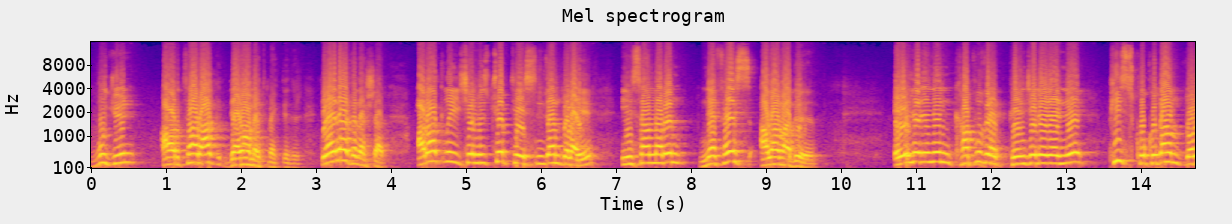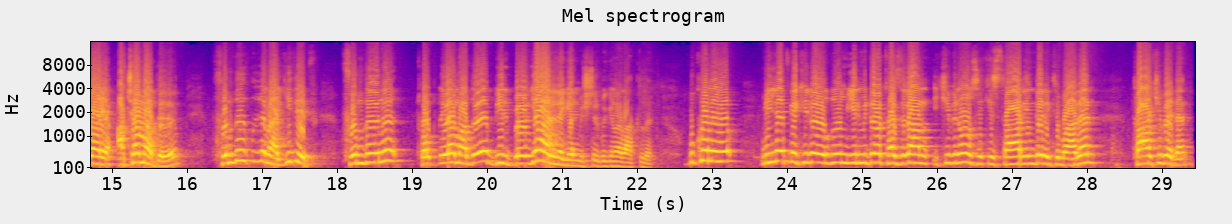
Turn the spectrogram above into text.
bugün artarak devam etmektedir. Değerli arkadaşlar, Araklı ilçemiz çöp tesisinden dolayı insanların nefes alamadığı, evlerinin kapı ve pencerelerini pis kokudan dolayı açamadığı, fındıklığına gidip fındığını toplayamadığı bir bölge haline gelmiştir bugün Araklı. Bu konuyu milletvekili olduğum 24 Haziran 2018 tarihinden itibaren takip eden,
